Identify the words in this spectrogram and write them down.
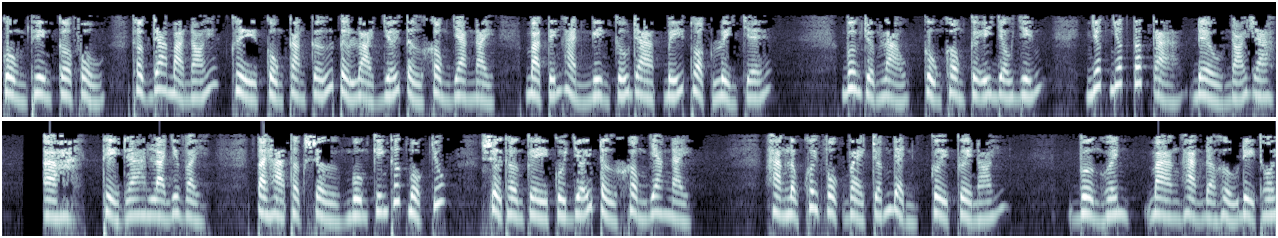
cùng thiên cơ phụ, thực ra mà nói thì cũng căn cứ từ loại giới tự không gian này mà tiến hành nghiên cứu ra bí thuật luyện chế. Vương trưởng lão cũng không kỹ dấu giếm, nhất nhất tất cả đều nói ra. À, thì ra là như vậy. Tài hạ thật sự muốn kiến thức một chút sự thần kỳ của giới tự không gian này. Hàng Lộc khôi phục vẻ trấn định, cười cười nói. Vương Huynh, mang hàng đạo hữu đi thôi.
